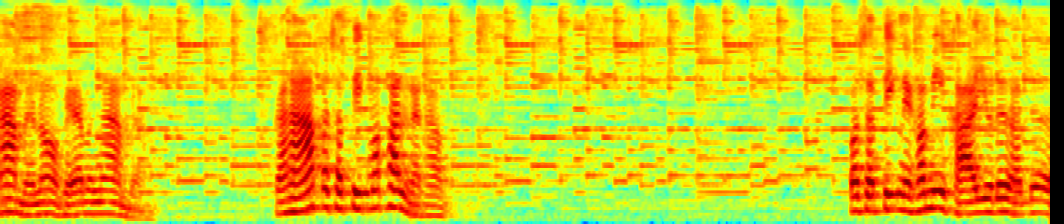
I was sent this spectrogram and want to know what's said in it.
งามเลยเนาะแผลมันงามเลยก็หาพลาสติกมาพันนะครับพลาสติกเนี่ยเขามีขายอยู่ด้อครับเด้อ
